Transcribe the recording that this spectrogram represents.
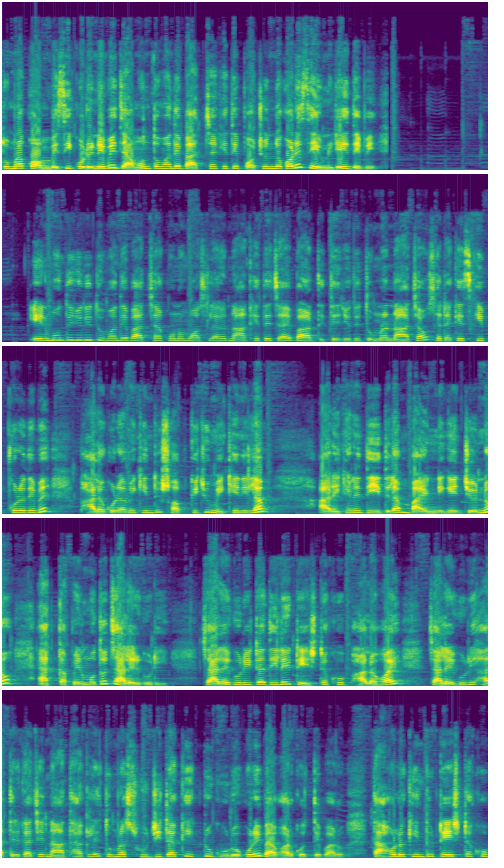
তোমরা কম বেশি করে নেবে, যেমন তোমাদের বাচ্চা খেতে পছন্দ করে সেই অনুযায়ী দেবে। এর মধ্যে যদি তোমাদের বাচ্চা কোনো মশলা না খেতে চায় বা দিতে যদি তোমরা না চাও, সেটাকে স্কিপ করে দেবে। ভালো করে আমি কিন্তু সব কিছু মেখে নিলাম। আর এখানে দিয়ে দিলাম বাইন্ডিংয়ের জন্য এক কাপের মতো চালের গুঁড়ি। চালের গুঁড়িটা দিলে টেস্টটা খুব ভালো হয়। চালের গুঁড়ি হাতের কাছে না থাকলে তোমরা সুজিটাকে একটু গুঁড়ো করে ব্যবহার করতে পারো। তাহলে কিন্তু টেস্টটা খুব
